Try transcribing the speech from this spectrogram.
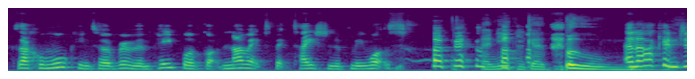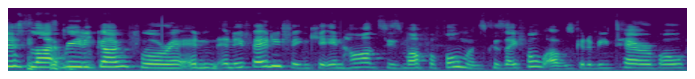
because I can walk into a room and people have got no expectation of me whatsoever. And you can go boom. And I can just like really go for it. And, and if anything, it enhances my performance because they thought I was going to be terrible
